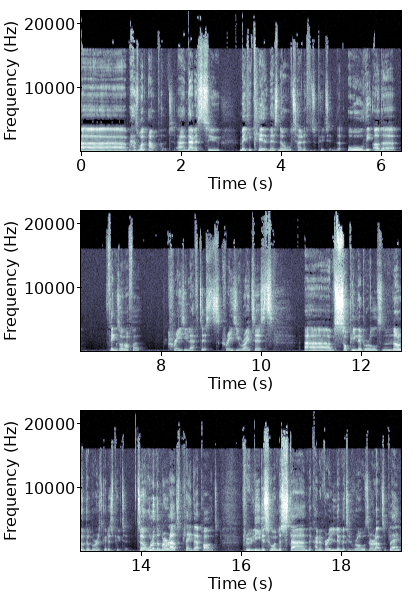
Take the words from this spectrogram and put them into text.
uh, has one output, and that is to make it clear that there's no alternative to Putin. That all the other things on offer, crazy leftists, crazy rightists, um, soppy liberals. None of them are as good as Putin. So all of them are allowed to play their part through leaders who understand the kind of very limited roles they're allowed to play.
